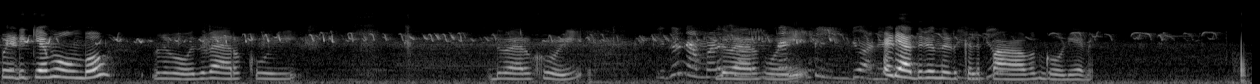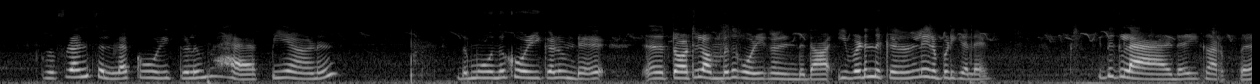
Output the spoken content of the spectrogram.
പിടിക്കാൻ പോകുമ്പോൾ ഇങ്ങനെ പോകും ഇത് വേറെ കോഴി. ഇത് വേറെ കോഴി. ഇത് വേറെ കോഴി. എടി അതിനൊന്നും എടുക്കൽ പാവം കോഴിയാണ്. ഫ്രണ്ട്സ് എല്ലാ കോഴികളും ഹാപ്പിയാണ് ഇത് മൂന്ന് കോഴികളുണ്ട്. ടോട്ടൽ ഒമ്പത് കോഴികളുണ്ട്. ഇതാ ഇവിടെ നിൽക്കുന്ന ഇനപ്പിടിക്കല്ലേ ഇത് ഗ്ലാഡ് ഈ കറുപ്പ്.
